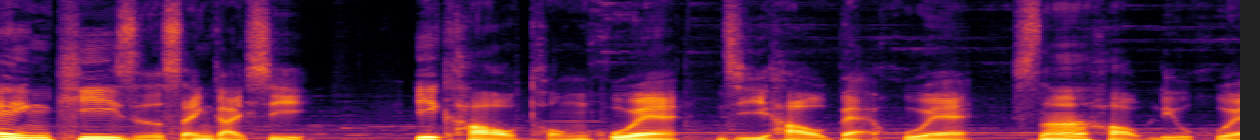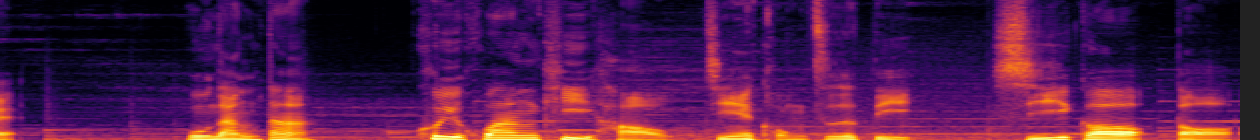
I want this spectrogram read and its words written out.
阴气日升的时，一号桐花，二号白花，三号柳花。有人讲，开放气候真控制地，四哥到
